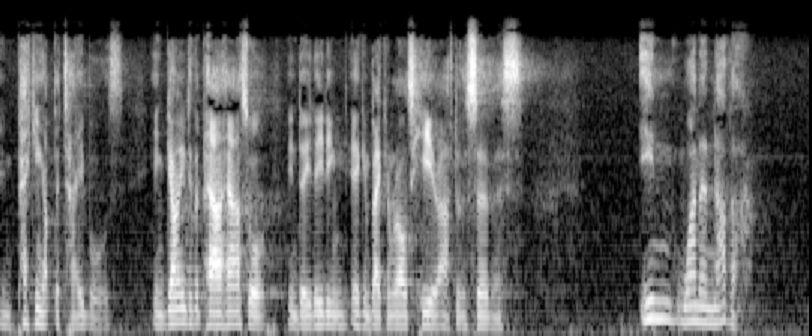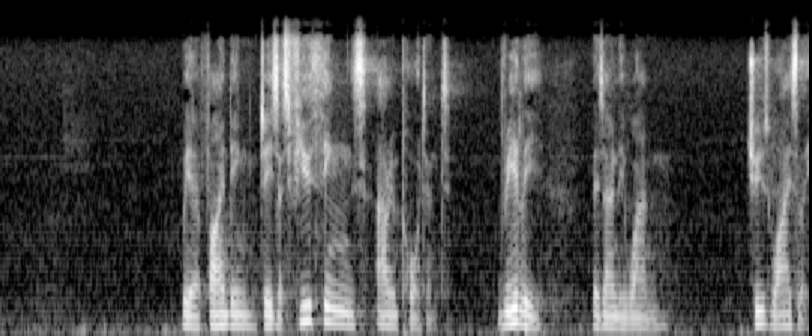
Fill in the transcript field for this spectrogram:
in packing up the tables, in going to the powerhouse or indeed eating egg and bacon rolls here after the service. In one another, we are finding Jesus. Few things are important. Really, there's only one. Choose wisely.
